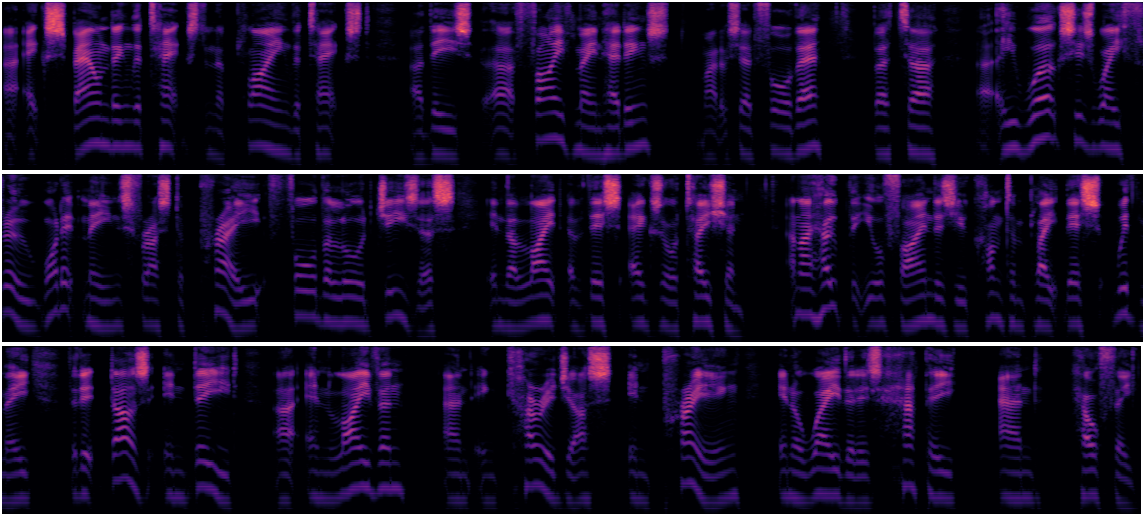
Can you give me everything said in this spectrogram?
uh, expounding the text and applying the text. Uh, these uh, five main headings, might have said four there, but uh, uh, he works his way through what it means for us to pray for the Lord Jesus in the light of this exhortation. And I hope that you'll find as you contemplate this with me that it does indeed uh, enliven and encourage us in praying in a way that is happy and healthy.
